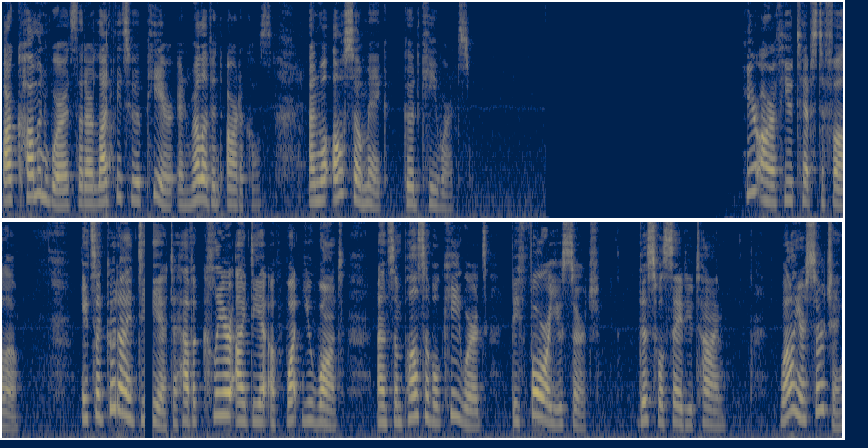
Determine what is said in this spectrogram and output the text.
are common words that are likely to appear in relevant articles and will also make good keywords. Here are a few tips to follow. It's a good idea to have a clear idea of what you want and some possible keywords before you search. This will save you time. While you're searching,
